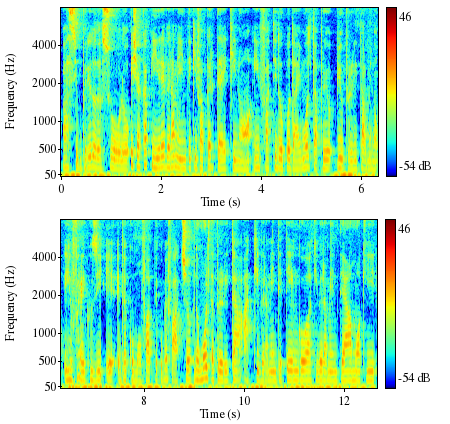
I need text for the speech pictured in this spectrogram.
passi un periodo da solo riesci a capire veramente chi fa per te e chi no. E infatti dopo dai molta più priorità, almeno io farei così ed è come ho fatto e come faccio, do molta priorità a chi veramente tengo, a chi veramente amo, a chi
